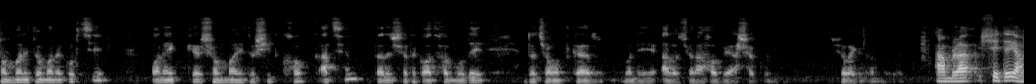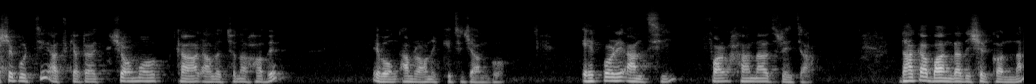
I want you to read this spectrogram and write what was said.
সম্মানিত মনে করছি। অনেক সম্মানিত শিক্ষক আছেন তাদের সাথে কথা বলে একটা চমৎকার মানে আলোচনা হবে আশা করি। সবাইকে ধন্যবাদ। আমরা সেটাই আশা করছি আজকে একটা চমৎকার আলোচনা হবে এবং আমরা অনেক কিছু জানব। এরপরে আনছি ফারহানাজ রেজা। ঢাকা, বাংলাদেশের কন্যা।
